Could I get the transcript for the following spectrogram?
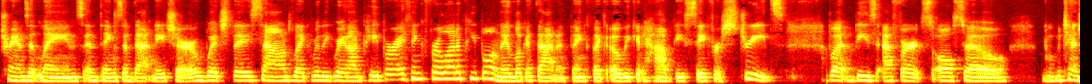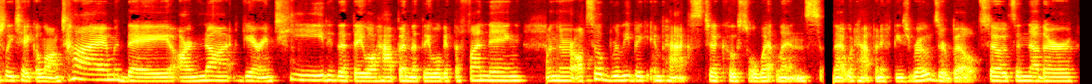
transit lanes, and things of that nature, which they sound like really great on paper, I think, for a lot of people. And they look at that and think, like, oh, we could have these safer streets. But these efforts also potentially take a long time. They are not guaranteed that they will happen, that they will get the funding. And there are also really big impacts to coastal wetlands that would happen if these roads are built. So it's another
